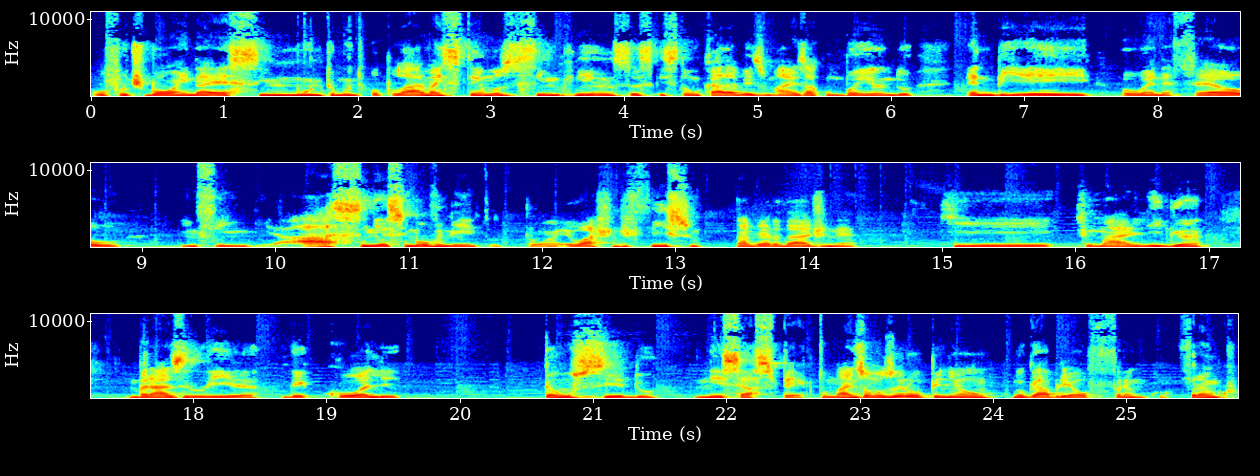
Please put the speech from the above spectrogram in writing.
o futebol ainda é sim muito, muito popular, mas temos sim crianças que estão cada vez mais acompanhando NBA ou NFL, enfim, há sim esse movimento. Então eu acho difícil, na verdade, né, que, que uma liga brasileira decole tão cedo nesse aspecto. Mas vamos ver a opinião do Gabriel Franco. Franco,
